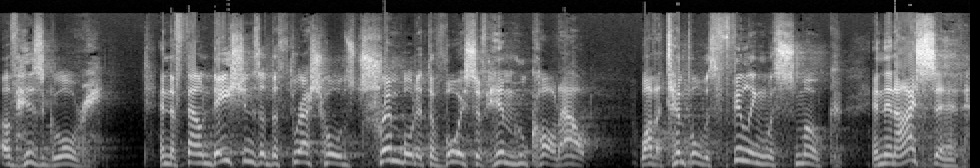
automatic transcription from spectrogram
of his glory. And the foundations of the thresholds trembled at the voice of him who called out, while the temple was filling with smoke. And then I said,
